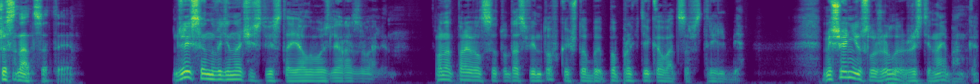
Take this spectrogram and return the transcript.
Шестнадцатое. Джейсон в одиночестве стоял возле развалин. Он отправился туда с винтовкой, чтобы попрактиковаться в стрельбе. Мишенью служила жестяная банка.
